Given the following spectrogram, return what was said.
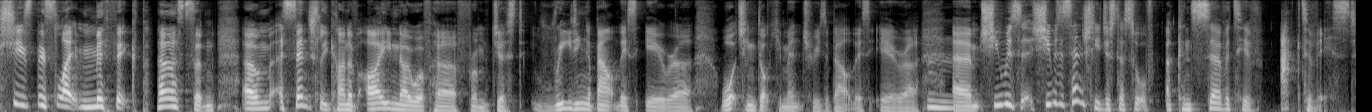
she's this like mythic person. Um, essentially, kind of, I know of her from just reading about this era, watching documentaries about this era. Um, she was she was essentially just a sort of a conservative activist,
